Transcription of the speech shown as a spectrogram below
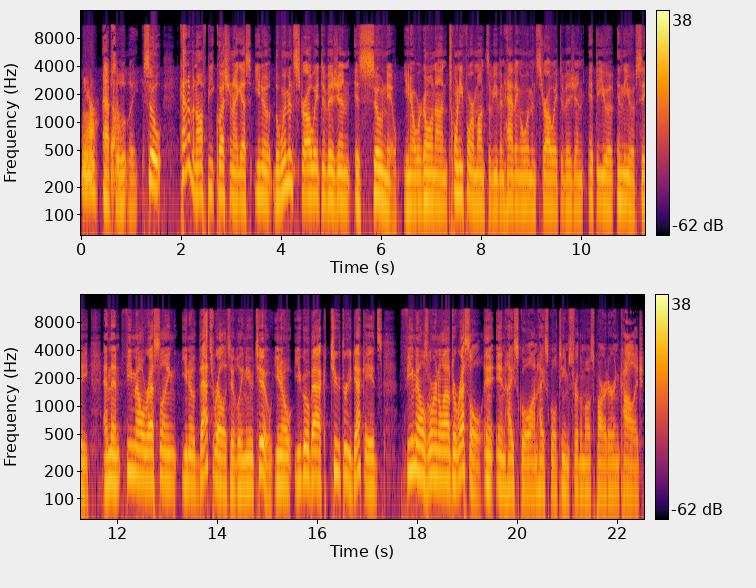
You know, absolutely. So. so kind of an offbeat question, I guess. You know, the women's strawweight division is so new. You know, we're going on 24 months of even having a women's strawweight division at the U- in the UFC, and then female wrestling. You know, that's relatively new too. You know, you go back two, three decades females weren't allowed to wrestle in, in, high school on high school teams for the most part or in college.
